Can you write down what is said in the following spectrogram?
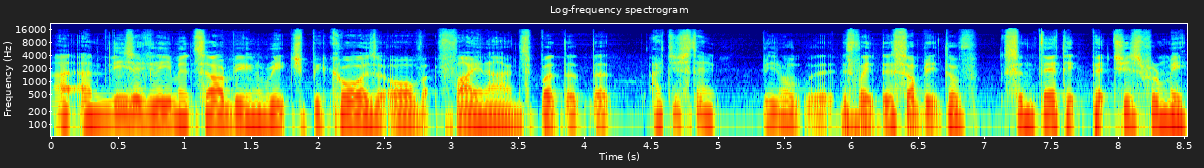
And these agreements are being reached because of finance. But that, that I just think you know it's like the subject of synthetic pitches for me.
